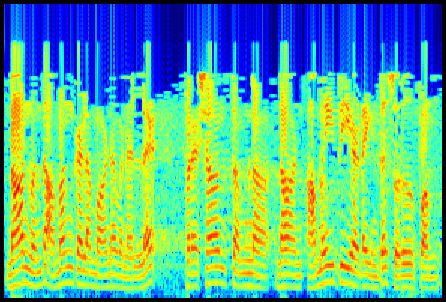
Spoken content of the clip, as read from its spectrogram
நான் வந்து அமங்கலமானவன் அல்ல. பிரசாந்தம்னா நான் அமைதியடைந்த சொரூபம்.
